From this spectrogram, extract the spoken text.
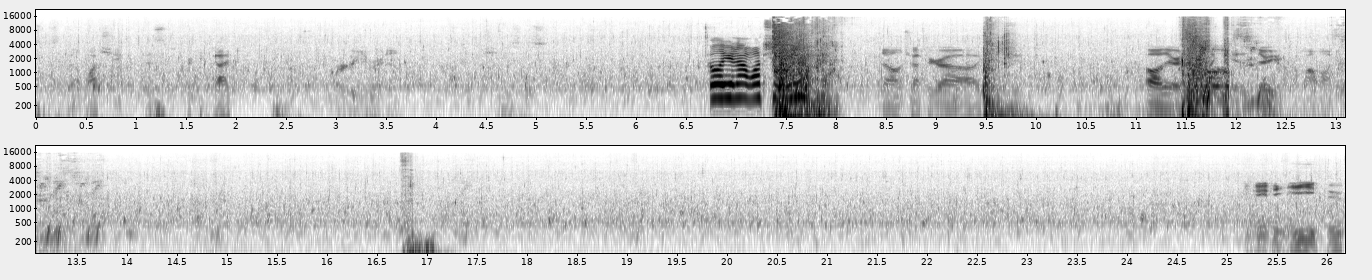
specifically- I'm watching this freaking guy murder you right now. Jesus. Oh, you're not watching me? No, I'm trying to figure out how I can. Oh, there it is. There it is. There you go. You need to eat, dude.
